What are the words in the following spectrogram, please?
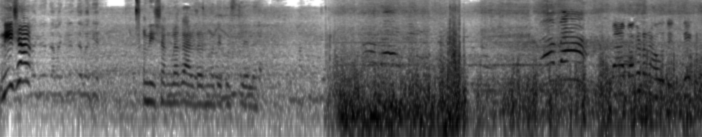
निशांक निशांगला गार्डनमध्ये घुसलेलं आहे बाबाकडे राहू दे दे इकडे.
